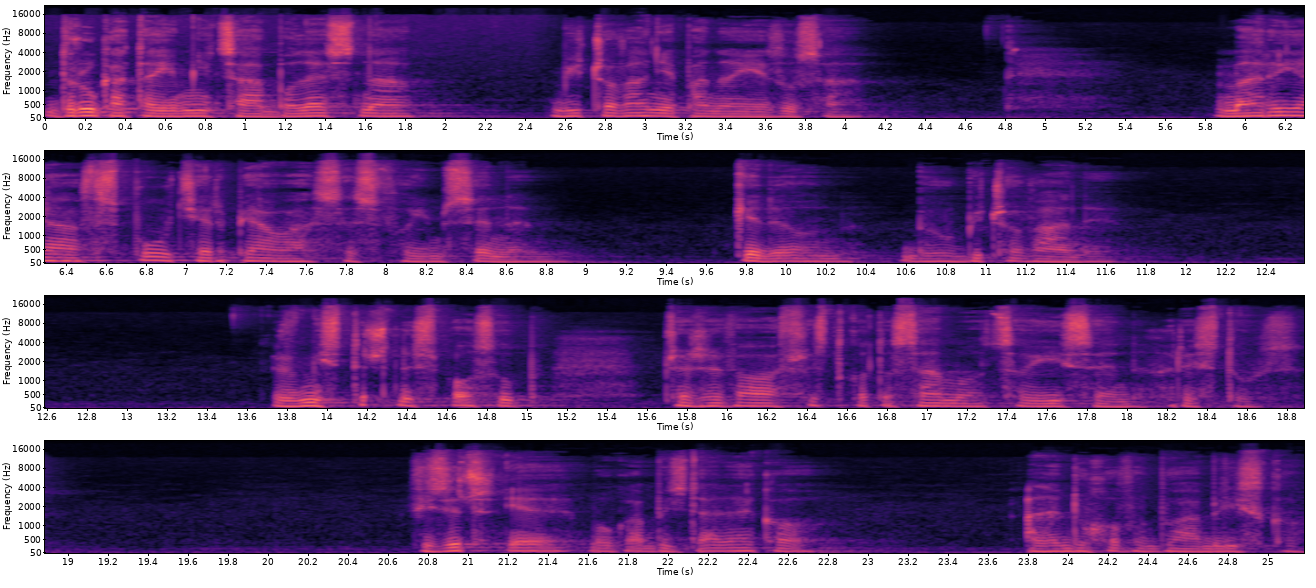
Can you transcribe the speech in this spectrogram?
Druga tajemnica bolesna biczowanie Pana Jezusa. Maryja współcierpiała ze swoim synem, kiedy on był biczowany. W mistyczny sposób przeżywała wszystko to samo, co jej syn Chrystus. Fizycznie mogła być daleko, ale duchowo była blisko.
